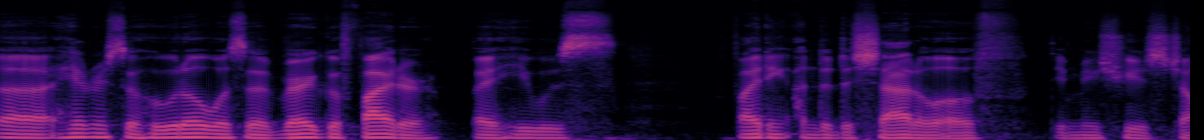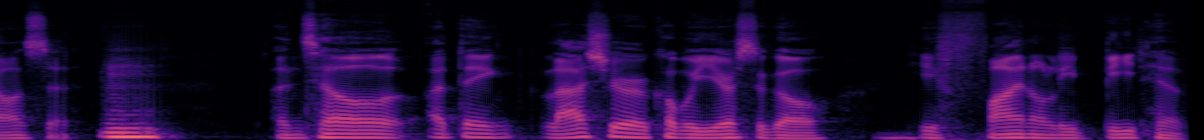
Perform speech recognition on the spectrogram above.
uh, Henry Cejudo was a very good fighter, but he was fighting under the shadow of Demetrious Johnson Mm-hmm. Until I think last year or a couple years ago, he finally beat him.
